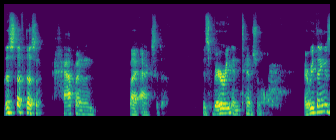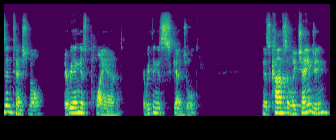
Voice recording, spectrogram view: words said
this stuff doesn't happen by accident. It's very intentional. Everything is intentional, everything is planned, everything is scheduled. It's constantly changing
